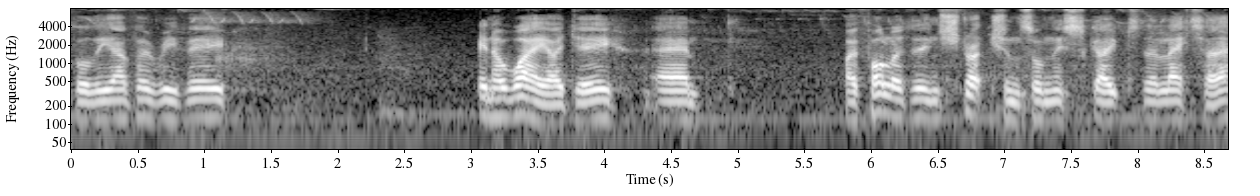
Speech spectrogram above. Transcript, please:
for the other review. In a way I do. Um, I followed the instructions on this scope to the letter.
